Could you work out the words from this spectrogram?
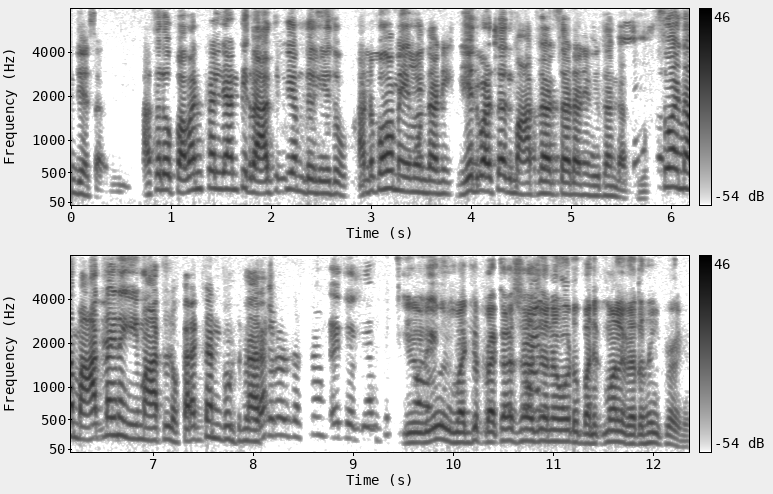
చేశారు. అసలు పవన్ కళ్యాణ్కి రాజకీయం తెలియదు అనుభవం ఏముందని? ఏది పడితే అది మాట్లాడతాడు అనే విధంగా. సో ఆయన మాట్లాడిన ఈ మాటలు కరెక్ట్ అనుకుంటున్నారా? ఈ మధ్య ప్రకాష్ రాజు అనేవాడు పనికిమాల విధమైపోయాడు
